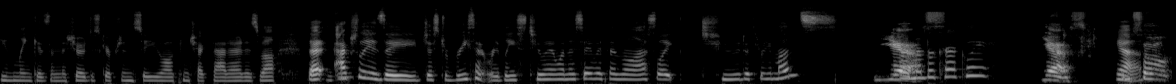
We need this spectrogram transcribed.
the link is in the show description so you all can check that out as well. That mhm. actually is a just a recent release too, I want to say within the last like 2 to 3 months, Yeah, I remember correctly. yes. And Yeah. so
